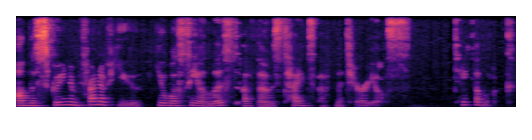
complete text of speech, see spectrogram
On the screen in front of you, you will see a list of those types of materials. Take a look.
